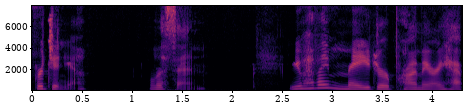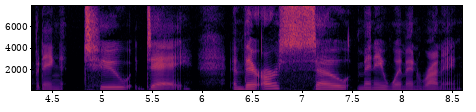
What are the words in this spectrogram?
Virginia, listen. You have a major primary happening today, and there are so many women running.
